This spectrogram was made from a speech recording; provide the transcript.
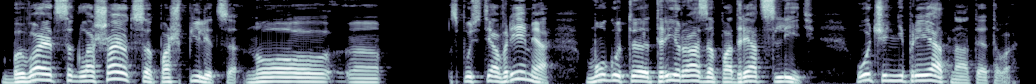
Бывает соглашаются пошпилиться, но э, спустя время могут э, три раза подряд слить. Очень неприятно от этого.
